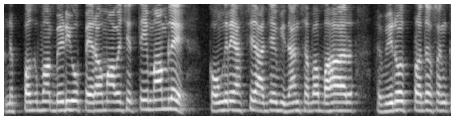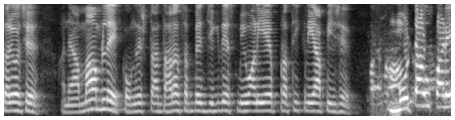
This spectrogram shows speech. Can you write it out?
અને પગમાં બેડીઓ પહેરવામાં આવે છે તે મામલે કોંગ્રેસે આજે વિધાનસભા બહાર વિરોધ પ્રદર્શન કર્યો છે અને આ મામલે કોંગ્રેસના ધારાસભ્ય જિગ્નેશ મેવાણીએ પ્રતિક્રિયા આપી છે. મોટા ઉપાડે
